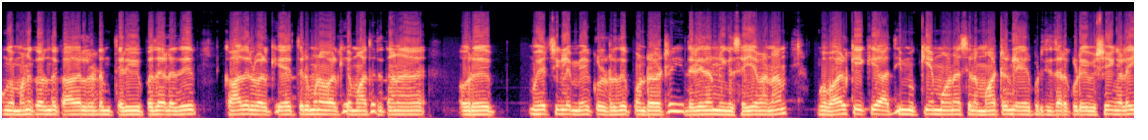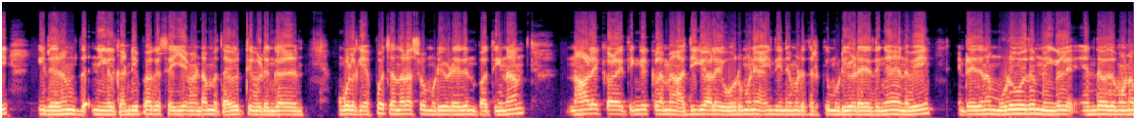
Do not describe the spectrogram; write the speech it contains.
உங்கள் மனக்கருந்த காதலரிடம் தெரிவிப்பது அல்லது காதல் வாழ்க்கையை திருமண வாழ்க்கையை மாற்றுறதுக்கான ஒரு முயற்சிகளை மேற்கொள்வது போன்றவற்றை இதனிடம் நீங்கள் செய்ய வேணாம். உங்கள் வாழ்க்கைக்கு அதிமுக்கியமான சில மாற்றங்களை ஏற்படுத்தி தரக்கூடிய விஷயங்களை இதனிடம் நீங்கள் கண்டிப்பாக செய்ய வேண்டாம். தவிர்த்து விடுங்கள். உங்களுக்கு எப்போ சந்திராஷ்டிரம் முடிவடையுதுன்னு பார்த்தீங்கன்னா நாளை காலை திங்கட்கிழமை அதிகாலை ஒரு மணி ஐந்து நிமிடத்திற்கு முடிவடையுதுங்க. எனவே இன்றைய தினம் முழுவதும் நீங்கள் எந்த விதமான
